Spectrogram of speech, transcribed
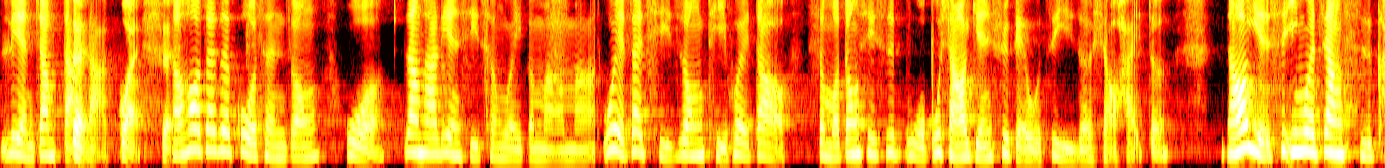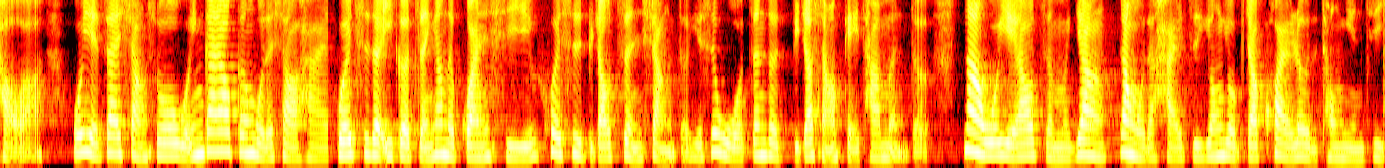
练，这样打打怪。然后在这过程中。我让他练习成为一个妈妈，我也在其中体会到什么东西是我不想要延续给我自己的小孩的。然后也是因为这样思考啊，我也在想说，我应该要跟我的小孩维持的一个怎样的关系会是比较正向的，也是我真的比较想要给他们的。那我也要怎么样让我的孩子拥有比较快乐的童年记？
